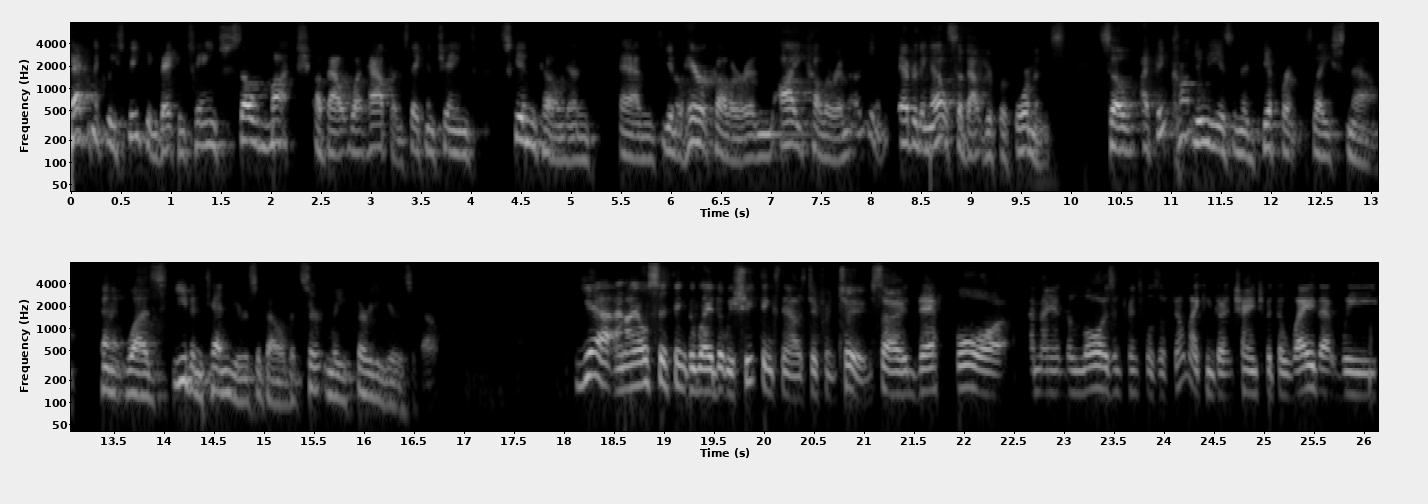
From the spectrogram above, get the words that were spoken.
technically speaking, they can change so much about what happens. They can change skin tone and and you know hair color and eye color and you know, everything else about your performance. So I think continuity is in a different place now than it was even 10 years ago, but certainly 30 years ago. Yeah, and I also think the way that we shoot things now is different too. So therefore, I mean, the laws and principles of filmmaking don't change, but the way that we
